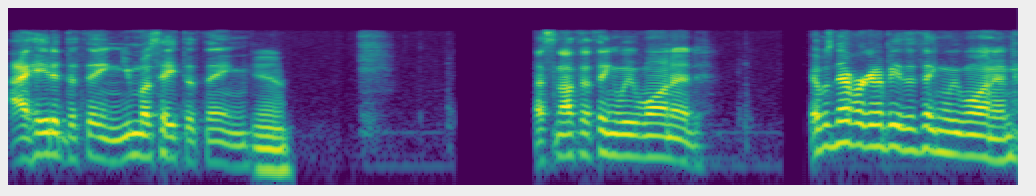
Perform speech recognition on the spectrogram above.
I hated the thing. You must hate the thing. Yeah. That's not the thing we wanted. It was never gonna be the thing we wanted.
